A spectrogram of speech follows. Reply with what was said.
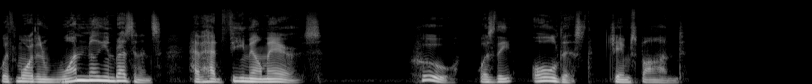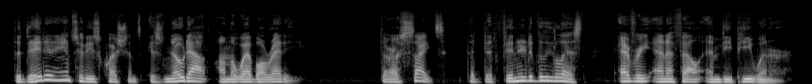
with more than 1 million residents have had female mayors? Who was the oldest James Bond? The data to answer these questions is no doubt on the web already. There are sites that definitively list every NFL MVP winner.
